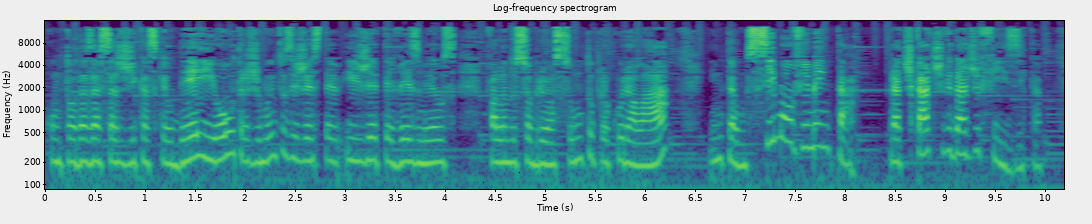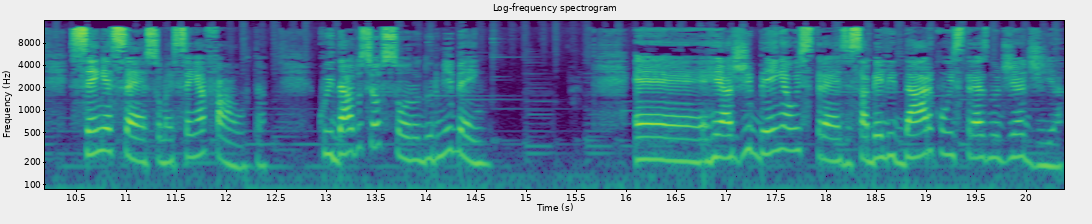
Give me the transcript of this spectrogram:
com todas essas dicas que eu dei e outras de muitos IGTVs meus falando sobre o assunto, procura lá. Então, se movimentar, praticar atividade física, sem excesso, mas sem a falta. Cuidar do seu sono, dormir bem, é, reagir bem ao estresse, saber lidar com o estresse no dia a dia.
